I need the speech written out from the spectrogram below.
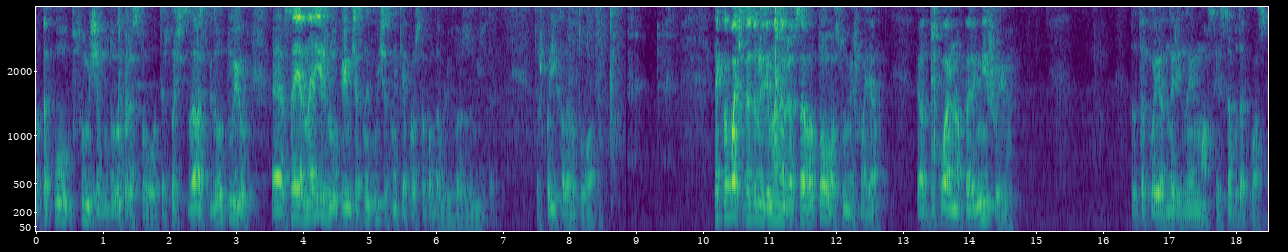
Отаку суміш я буду використовувати. Тож зараз підготую. Е, Все я наріжу, крім часнику, часник я просто подавлю, ви розумієте. Тож поїхали готувати. Як ви бачите, друзі, в мене вже все готово, суміш моя. Я от буквально перемішую до такої однорідної маси і все буде класно.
